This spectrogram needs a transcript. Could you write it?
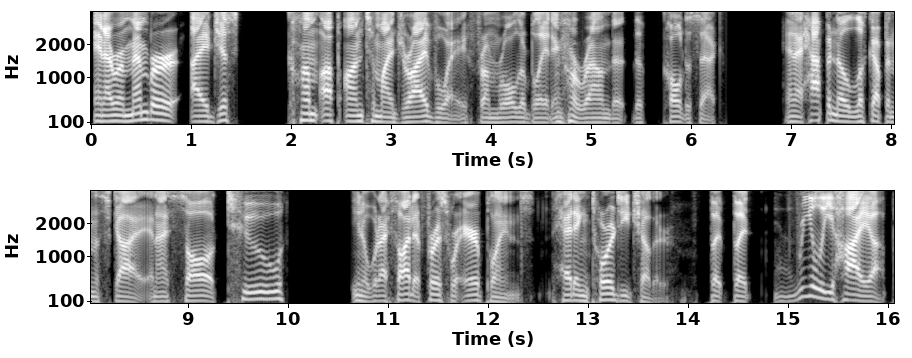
And I remember I just come up onto my driveway from rollerblading around the, the cul de sac. And I happened to look up in the sky and I saw two, you know, what I thought at first were airplanes heading towards each other, but, but really high up,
